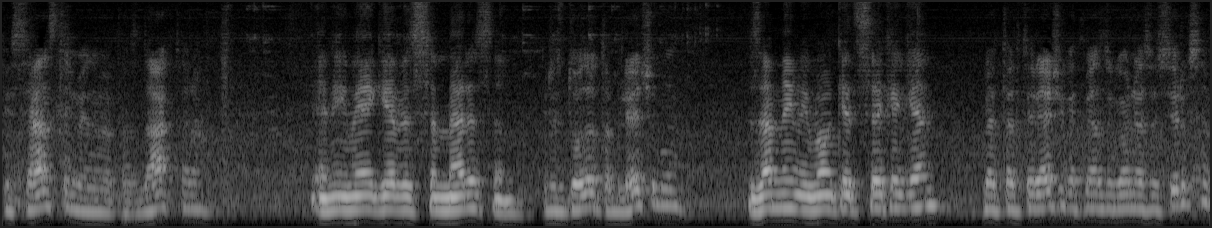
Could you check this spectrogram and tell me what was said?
Kai senstame, einame pas daktarą and he may give us some medicine. ir jis duoda tablečių mums. Does that mean we won't get sick again? Bet ar tai reiškia, kad mes daugiau nesusirgsim?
